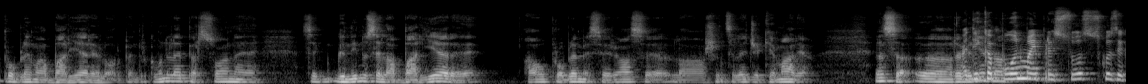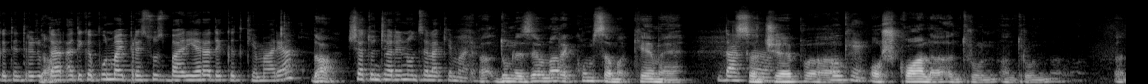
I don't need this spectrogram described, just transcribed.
problema barierelor, pentru că unele persoane, se, gândindu-se la bariere, au probleme serioase la a-și înțelege chemarea. Însă, uh, revenind Adică la... pun mai presus, scuze că te întrerup, Da. dar adică pun mai presus bariera decât chemarea Da, și atunci renunță la chemare. Uh, Dumnezeu nu are cum să mă cheme Dacă- să încep uh, Ok. o școală într-un, într-un, în,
